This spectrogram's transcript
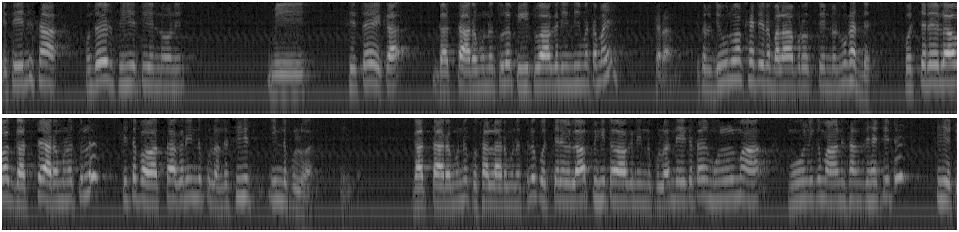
එතේ නිසා හොඳ සිහිතියෙන් ඕනි මේ සිත එක ගත්ත අරමුණ තුළ පිහිටවාගෙන ඉඳීම තමයි කරන්න. එතර දියුණුවක් හැටියට බලාපොරොත්තයෙන් ොනම ගදද. කොච්චර වෙලාවක් ගත්ත අරමුණ තුළ සිත පවත්තාගෙන ඉන්න පුළුවන්ද සිහිත් ඉන්න පුළුවන්. ගත් අරමුණ කුසල් අරමුණ තුළ කොච්චර වෙලා පිහිටවාගෙන ඉන්න පුළුවන් ඒකතයි මුල්ම මූලික මානි සංස හැටියට සිහට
